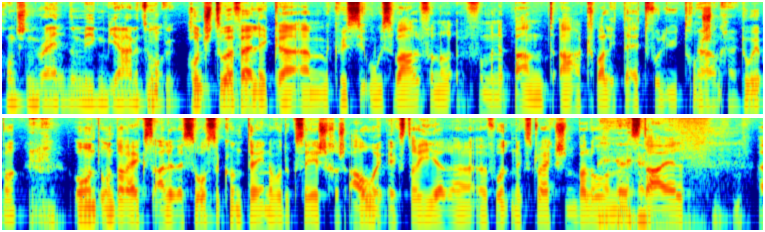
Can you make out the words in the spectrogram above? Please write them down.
Kommst du random irgendwie einen zu? Du kommst zufällig äh, ähm, eine gewisse Auswahl von, einer, von einem Band an Qualität von Leuten kommst Ja, okay. du über. Und unterwegs alle Ressourcencontainer, die du siehst, kannst du auch extrahieren. Äh, Fulton Extraction, Ballon-Style. äh,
